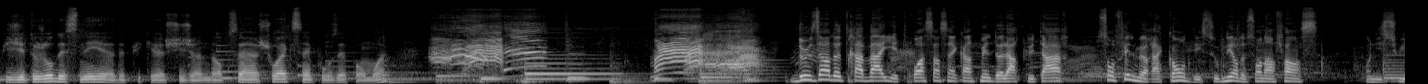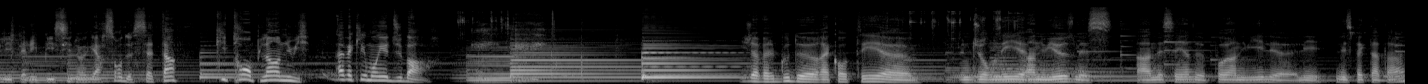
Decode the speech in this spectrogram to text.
Puis j'ai toujours dessiné euh, depuis que je suis jeune. Donc c'est un choix qui s'imposait pour moi. Deux ans de travail et 350 000 dollars plus tard, son film raconte des souvenirs de son enfance. On y suit les péripéties d'un garçon de 7 ans qui trompe l'ennui avec les moyens du bord. J'avais le goût de raconter euh, une journée ennuyeuse, mais en essayant de ne pas ennuyer les, spectateurs.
